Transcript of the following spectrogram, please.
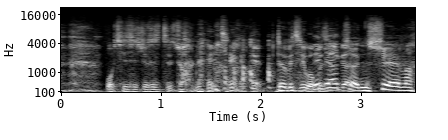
我其实就是只抓那一件。对不起，我不是一个准确吗？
